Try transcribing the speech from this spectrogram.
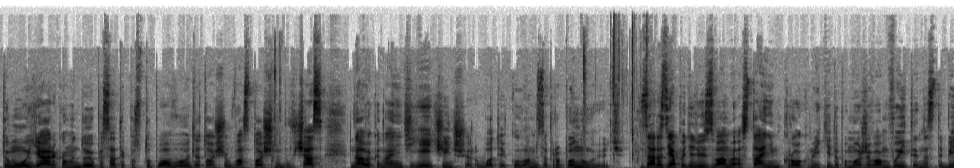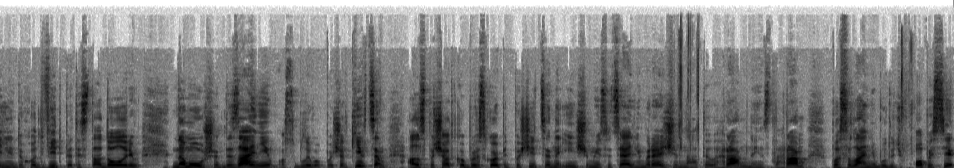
Тому я рекомендую писати поступово для того, щоб у вас точно був час на виконання тієї чи іншої роботи, яку вам запропонують. Зараз я поділюсь з вами останнім кроком, який допоможе вам вийти на стабільний доход від 500 доларів на моушен дизайні, особливо початківцям. Але спочатку обов'язково підпишіться на інші мої соціальні мережі, на Telegram, на Instagram. Посилання будуть в описі.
